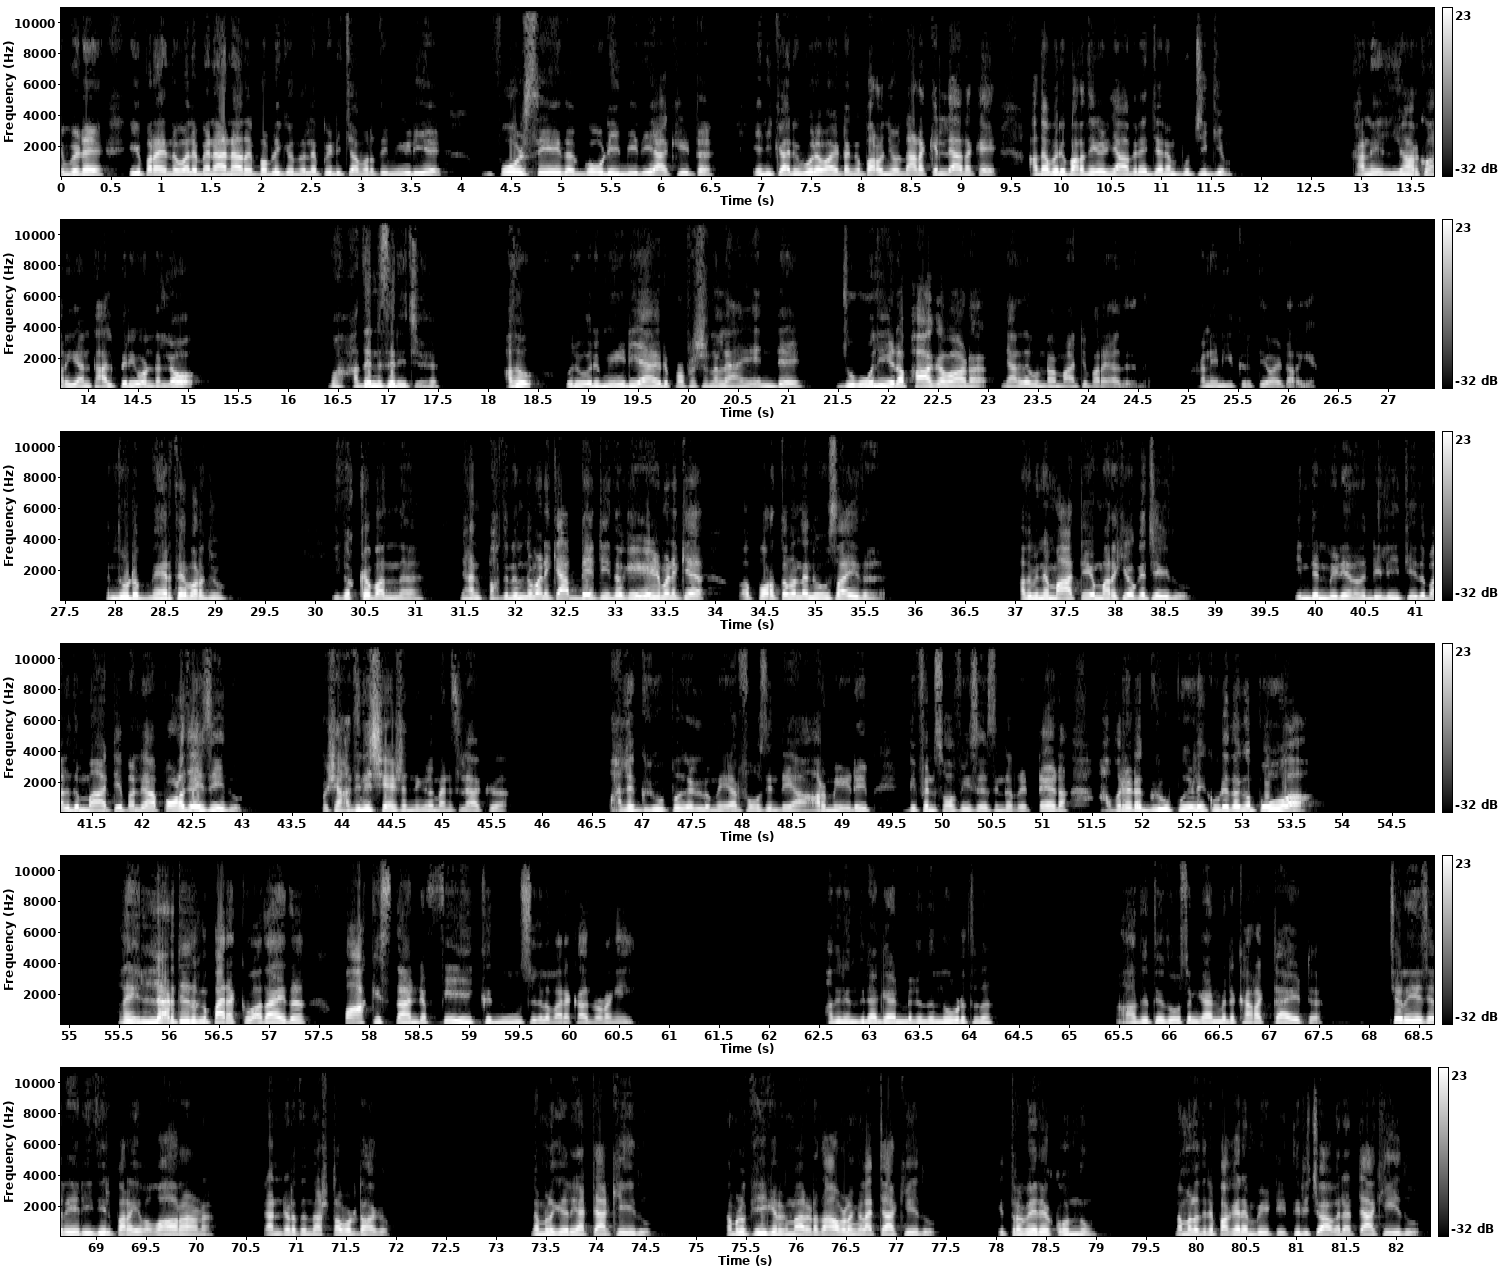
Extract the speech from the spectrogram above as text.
ഇവിടെ ഈ പറയുന്ന പോലെ ബനാന റിപ്പബ്ലിക് ഒന്നുമില്ല പിടിച്ചമർത്തി മീഡിയയെ ഫോഴ്സ് ചെയ്ത് ഗോഡി മീഡിയാക്കിയിട്ട് എനിക്ക് അനുകൂലമായിട്ട് അങ്ങ് പറഞ്ഞു നടക്കില്ല അതൊക്കെ. അതവർ പറഞ്ഞു കഴിഞ്ഞാൽ അവരെ ജനം പുച്ഛിക്കും. കാരണം എല്ലാവർക്കും അറിയാൻ താല്പര്യമുണ്ടല്ലോ. അപ്പൊ അതനുസരിച്ച് അത് ഒരു ഒരു മീഡിയ ആയ ഒരു പ്രൊഫഷണലായ എന്റെ ജോലിയുടെ ഭാഗമാണ് ഞാനത് കൊണ്ടാണ് മാറ്റി പറയാതിരുന്നത് കാരണം എനിക്ക് കൃത്യമായിട്ട് അറിയാം. എന്തുകൊണ്ടും നേരത്തെ പറഞ്ഞു? ഇതൊക്കെ വന്ന് ഞാൻ പതിനൊന്ന് മണിക്ക് അപ്ഡേറ്റ് ചെയ്തൊക്കെ ഏഴ് മണിക്ക് പുറത്തു വന്ന ന്യൂസാണ് ഇത്. അത് പിന്നെ മാറ്റുകയും മറിക്കുകയും ഒക്കെ ചെയ്തു. ഇന്ത്യൻ മീഡിയ അത് ഡിലീറ്റ് ചെയ്ത് പലതും മാറ്റി പലതും അപ്പോളജൈസ് ചെയ്തു. പക്ഷെ അതിനുശേഷം നിങ്ങൾ മനസ്സിലാക്കുക പല ഗ്രൂപ്പുകളിലും എയർഫോഴ്സിന്റെ ആർമിയുടെയും ഡിഫൻസ് ഓഫീസേഴ്സിന്റെ റിട്ടയർഡ് അവരുടെ ഗ്രൂപ്പുകളിൽ കൂടി ഇതങ്ങ് പോവുക. അത് എല്ലായിടത്തും ഇതങ്ങ് പരക്കുക. അതായത് പാകിസ്ഥാന്റെ ഫേക്ക് ന്യൂസുകൾ പരക്കാൻ തുടങ്ങി. അതിനെന്തിനാ ഗവൺമെന്റ് നിന്നു കൊടുത്തത്? ആദ്യത്തെ ദിവസം ഗവൺമെന്റ് കറക്റ്റായിട്ട് ചെറിയ ചെറിയ രീതിയിൽ പറയുക വാറാണ്. രണ്ടിടത്ത് നഷ്ടമുണ്ടാകും. നമ്മൾ കയറി അറ്റാക്ക് ചെയ്തു. നമ്മൾ ഭീകരന്മാരുടെ താവളങ്ങൾ അറ്റാക്ക് ചെയ്തു. ഇത്ര പേരെ കൊന്നു. നമ്മളതിന് പകരം വീട്ടി. തിരിച്ചു അവർ അറ്റാക്ക് ചെയ്തു.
